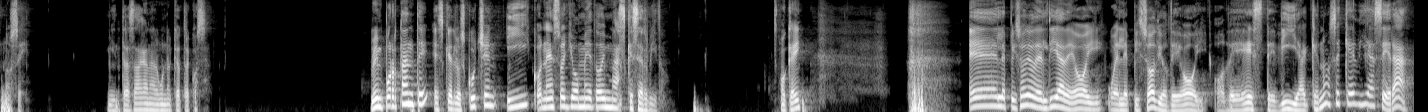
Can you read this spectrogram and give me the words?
no sé, mientras hagan alguna que otra cosa. Lo importante es que lo escuchen y con eso yo me doy más que servido. ¿Ok? El episodio del día de hoy, o el episodio de hoy, o de este día, que no sé qué día será,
